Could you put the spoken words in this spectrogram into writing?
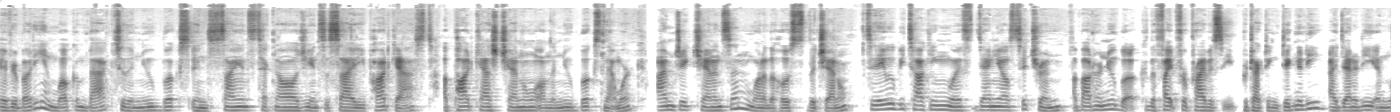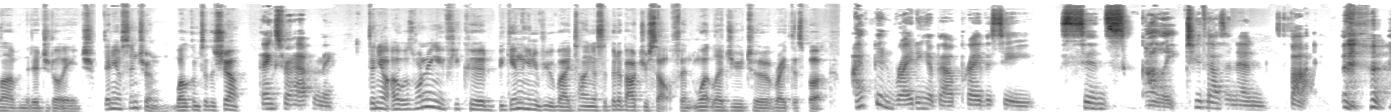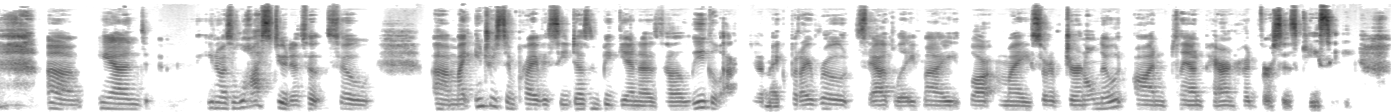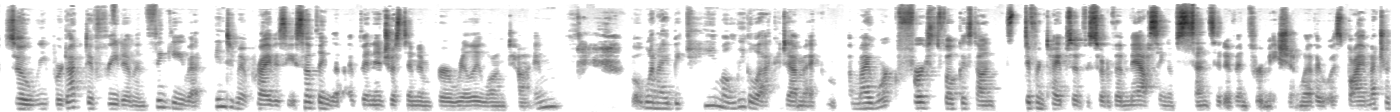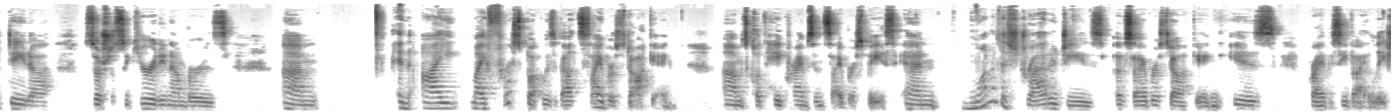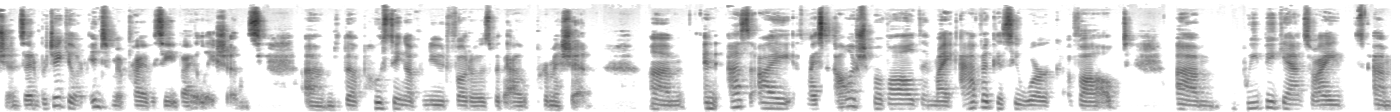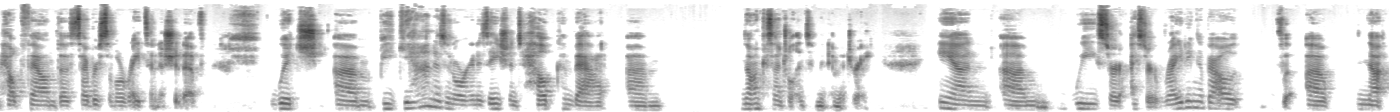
Hey, everybody, and welcome back to the New Books in Science, Technology, and Society podcast, a podcast channel on the New Books Network. I'm Jake Chanenson, one of the hosts of the channel. Today, we'll be talking with Danielle Citron about her new book, The Fight for Privacy Protecting Dignity, Identity, and Love in the Digital Age. Danielle Citron, welcome to the show. Thanks for having me. Danielle, I was wondering if you could begin the interview by telling us a bit about yourself and what led you to write this book. I've been writing about privacy since, golly, 2005. um, and you know, as a law student, so so um, my interest in privacy doesn't begin as a legal academic, but I wrote, sadly, my law, my sort of journal note on Planned Parenthood versus Casey. So reproductive freedom and thinking about intimate privacy is something that I've been interested in for a really long time. But when I became a legal academic, my work first focused on different types of sort of amassing of sensitive information, whether it was biometric data, social security numbers. Um, and I my first book was about cyber stalking. Um, it's called Hate Crimes in Cyberspace, and one of the strategies of cyber stalking is privacy violations, and in particular, intimate privacy violations, um, the posting of nude photos without permission. Um, and as I, as my scholarship evolved and my advocacy work evolved, um, we began. So I um, helped found the Cyber Civil Rights Initiative, which um, began as an organization to help combat um, non-consensual intimate imagery. And um, we started. I started writing about uh, not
